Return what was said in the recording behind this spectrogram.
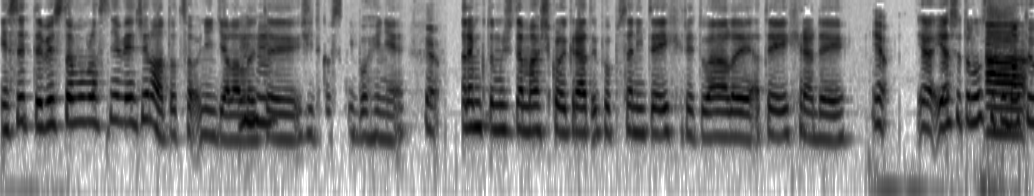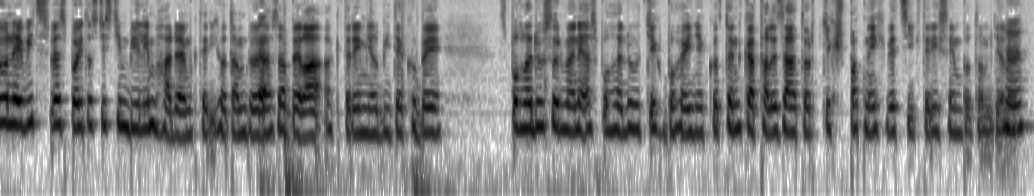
jestli ty bys tomu vlastně věřila, to, co oni dělali, mm-hmm. ty žítkovský bohyně. Jo. Vzhledem k tomu, že tam máš kolikrát i popsaný ty jejich rituály a ty jejich rady. Jo. Já, já si tohle a... pamatuju nejvíc ve spojitosti s tím bílým hadem, který ho tam Dora zabila a který měl být jakoby z pohledu Surmeny a z pohledu těch bohyň jako ten katalyzátor těch špatných věcí, které se jim potom děly. Hmm.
